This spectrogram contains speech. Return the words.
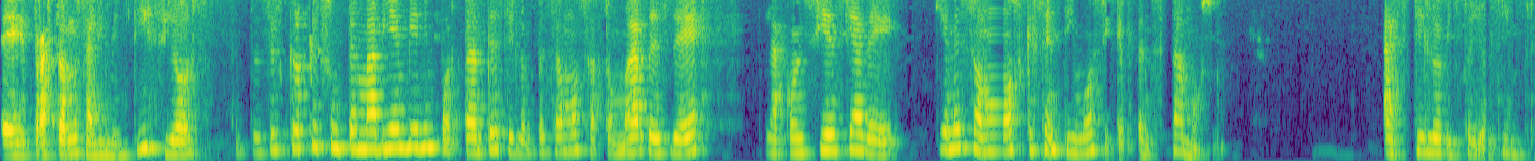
eh, trastornos alimenticios. Entonces creo que es un tema bien, bien importante si lo empezamos a tomar desde la conciencia de quiénes somos, qué sentimos y qué pensamos. Así lo he visto yo siempre.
